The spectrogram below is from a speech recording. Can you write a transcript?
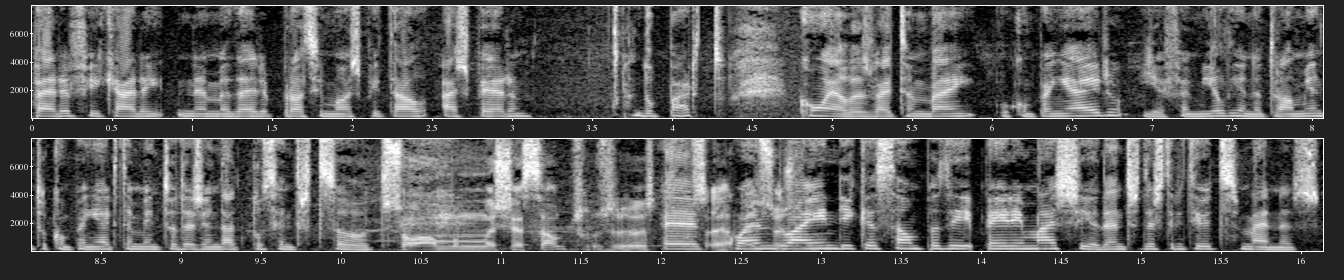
para ficarem na Madeira próximo ao hospital à espera do parto. Com elas vai também o companheiro e a família, naturalmente, o companheiro também todo agendado pelo centro de saúde. Só há uma exceção? É, quando há indicação para irem mais cedo, antes das 38 semanas,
